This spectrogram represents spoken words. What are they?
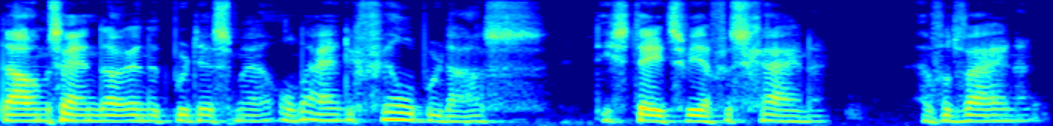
Daarom zijn er in het boeddhisme oneindig veel Boeddha's die steeds weer verschijnen en verdwijnen.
